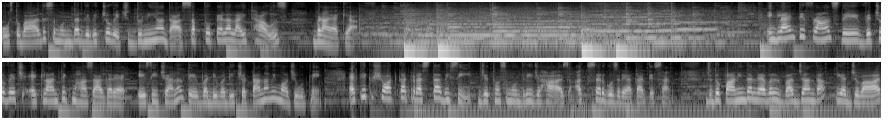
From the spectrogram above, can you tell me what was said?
ਉਸ ਤੋਂ ਬਾਅਦ ਸਮੁੰਦਰ ਦੇ ਵਿੱਚੋਂ ਵਿੱਚ ਦੁਨੀਆ ਦਾ ਸਭ ਤੋਂ ਪਹਿਲਾ ਲਾਈਟ ਹਾਊਸ ਬਣਾਇਆ ਗਿਆ। ਇੰਗਲੈਂਡ ਤੇ ਫਰਾਂਸ ਦੇ ਵਿੱਚੋਂ ਵਿੱਚ ਐਟਲਾਂਟਿਕ ਮਹਾਸਾਗਰ ਹੈ। ਏਸੀ ਚੈਨਲ ਤੇ ਵੱਡੀ ਵੱਡੀ ਚਟਾਨਾਂ ਵੀ ਮੌਜੂਦ ਨੇ। ਇੱਥੇ ਇੱਕ ਸ਼ਾਰਟਕਟ ਰਸਤਾ ਵੀ ਸੀ, ਜਿੱਥੋਂ ਸਮੁੰਦਰੀ ਜਹਾਜ਼ ਅਕਸਰ ਗੁਜ਼ਰਿਆ ਕਰਦੇ ਸਨ। ਜਦੋਂ ਪਾਣੀ ਦਾ ਲੈਵਲ ਵੱਧ ਜਾਂਦਾ ਜਾਂ ਜਵਾਰ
